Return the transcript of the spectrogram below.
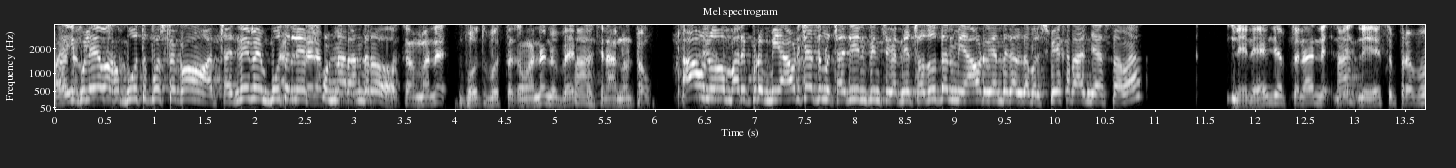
బైబిలే ఒక బూత్ పుస్తకం. అది చదివే మేము బూతులు నేర్చుకుంటున్నారు అందరూ. బూత్ పుస్తకం అనే నువ్వు బయటకు ఉంటావు. అవును మరి ఇప్పుడు మీ ఆవిడ చేత నువ్వు చదివి వినిపించగా నేను చదువుతాను మీ ఆవిడ వినగలదా మరి స్పీకర్ ఆన్ చేస్తావా? నేనేం చెప్తున్నా? యేసు ప్రభు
